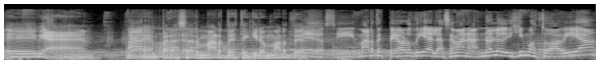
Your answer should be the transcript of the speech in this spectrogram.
Eh, bien. Bien, para ser martes, te quiero martes. Pero sí, martes peor día de la semana. No lo dijimos todavía.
